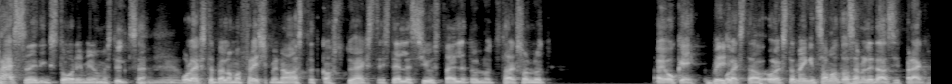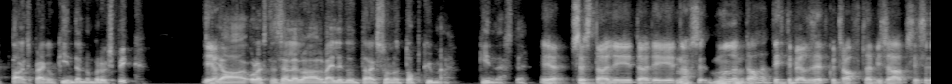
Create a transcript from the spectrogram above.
fascinating story minu meelest üldse mm,. oleks ta peale oma freshman aastat kaks tuhat üheksateist LSU-st välja tulnud, ta oleks olnud. okei okay,, oleks ta, oleks ta mänginud samal tasemel edasi, praegu, ta oleks praegu kindel number üks pikk. Ja. ja oleks ta sellel ajal välja tulnud, ta oleks olnud top kümme kindlasti. jah, sest ta oli, ta oli noh, mul on taha- tihtipeale see, et kui draft läbi saab, siis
